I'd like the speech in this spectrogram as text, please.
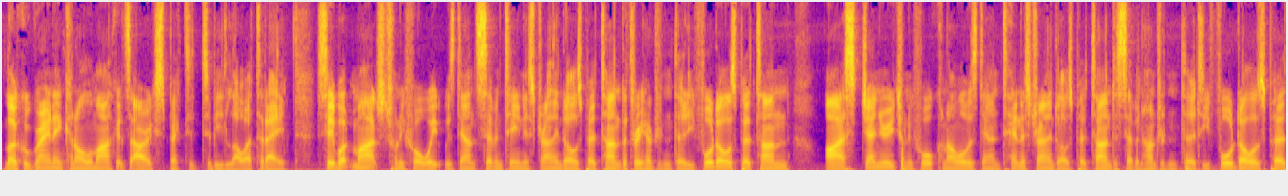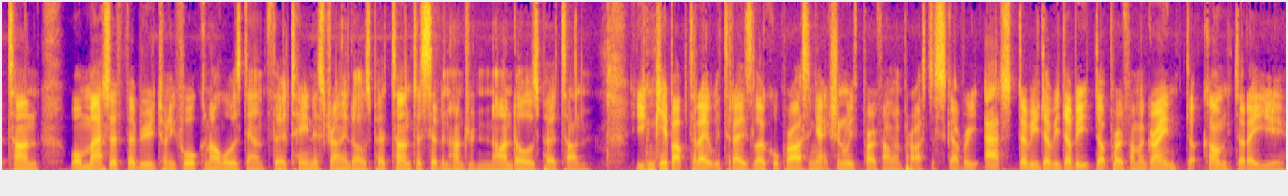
Local grain and canola markets are expected to be lower today. CBOT March 24 wheat was down 17 Australian dollars per tonne to $334 per tonne. ICE January 24 canola was down 10 Australian dollars per tonne to $734 per tonne, while MATIF February 24 canola was down 13 Australian dollars per tonne to $709 per tonne. You can keep up to date with today's local pricing action with ProFarmer Price Discovery at www.profarmergrain.com.au.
